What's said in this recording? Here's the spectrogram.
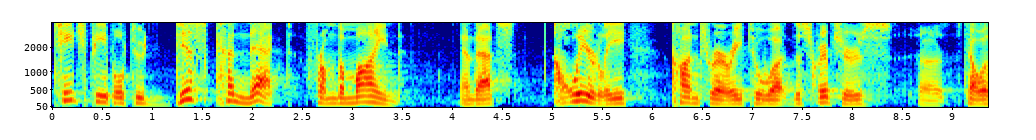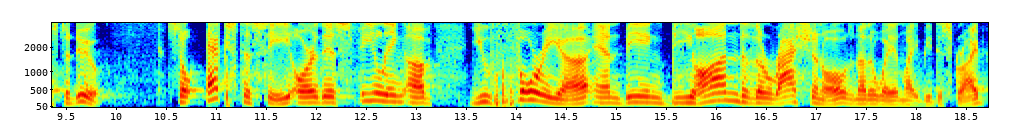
teach people to disconnect from the mind. And that's clearly contrary to what the scriptures uh, tell us to do. So, ecstasy, or this feeling of euphoria and being beyond the rational, is another way it might be described,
